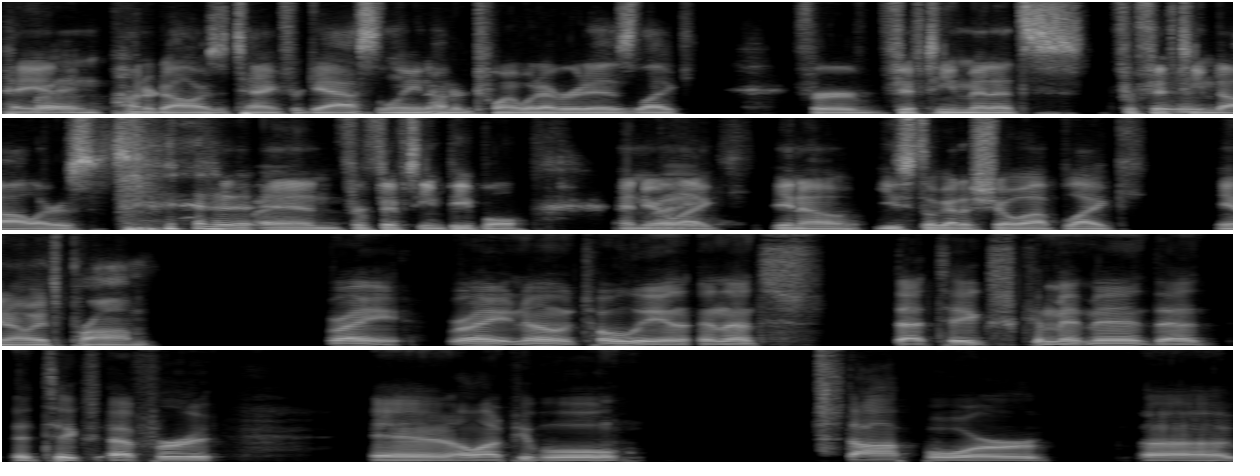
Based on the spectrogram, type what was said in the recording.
paying Right. hundred dollars a tank for gasoline, 120, whatever it is, like for 15 minutes for Mm-hmm. $15 and for 15 people. And you're Right. like, you know, you still got to show up like, you know, it's prom. Right. Right. No, totally. And, and that's, that takes commitment, that it takes effort. And a lot of people stop or uh,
